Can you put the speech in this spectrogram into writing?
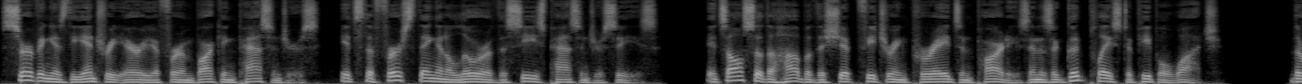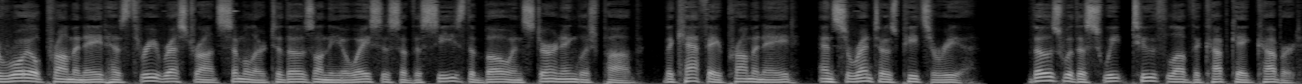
Serving as the entry area for embarking passengers, it's the first thing an Allure of the Seas passenger sees. It's also the hub of the ship featuring parades and parties and is a good place to people watch. The Royal Promenade has three restaurants similar to those on the Oasis of the Seas the Bow and Stern English Pub, the Café Promenade, and Sorrento's Pizzeria. Those with a sweet tooth love the Cupcake Cupboard,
